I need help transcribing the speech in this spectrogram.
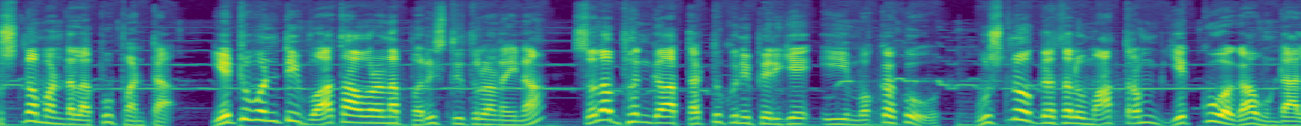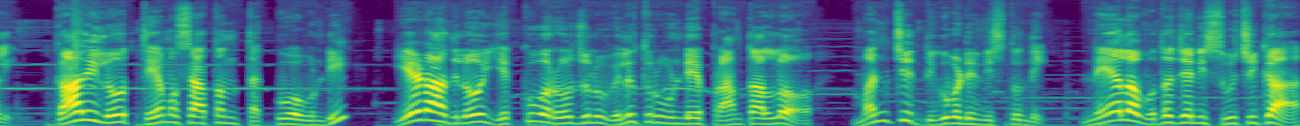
ఉష్ణమండలపు పంట. ఎటువంటి వాతావరణ పరిస్థితులనైనా సులభంగా తట్టుకుని పెరిగే ఈ మొక్కకు ఉష్ణోగ్రతలు మాత్రం ఎక్కువగా ఉండాలి. గాలిలో తేమ శాతం తక్కువ ఉండి ఏడాదిలో ఎక్కువ రోజులు వెలుతురు ఉండే ప్రాంతాల్లో మంచి దిగుబడినిస్తుంది. నేల ఉదజని సూచిక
